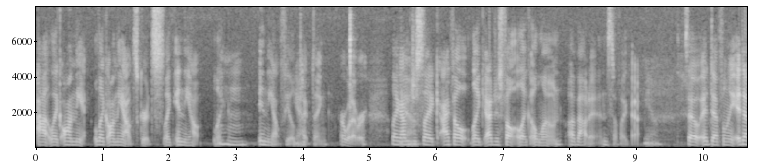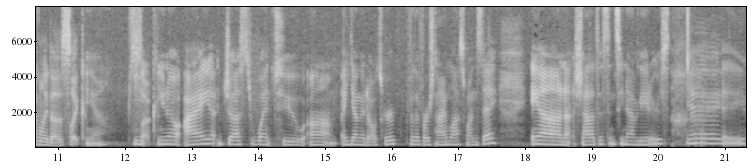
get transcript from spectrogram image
at like on the like on the outskirts like in the out like in the outfield Yeah. type thing or whatever like i'm just like i felt like i just felt like alone about it and stuff like that Yeah. so it definitely it definitely does like Yeah. Suck You know, I just went to um, a young adults group for the first time last Wednesday, and shout out to Cincy Navigators. Yay. Yay.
